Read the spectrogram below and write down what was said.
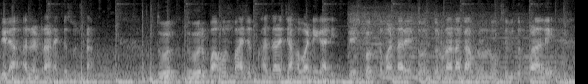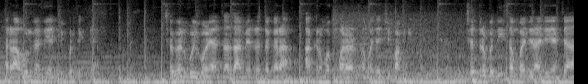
दिल्या अलर्ट राहण्याच्या सूचना. धूर धूर पाहून भाजप खासदाराची हवा निघाली. देशभक्त म्हणणारे दोन तरुणांना घाबरून लोकसभेतून पळाले. राहुल गांधी यांची प्रतिक्रिया. छगन भुजबळ यांचा जामीन रद्द करा. आक्रमक मराठा समाजाची मागणी. छत्रपती संभाजीराजे यांच्या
